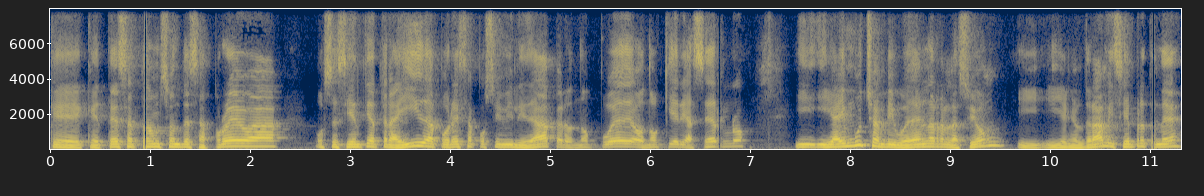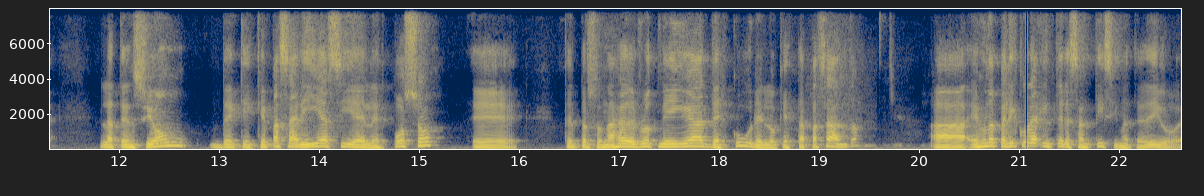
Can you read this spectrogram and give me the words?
que, Tessa Thompson desaprueba o se siente atraída por esa posibilidad, pero no puede o no quiere hacerlo. Y, hay mucha ambigüedad en la relación y, en el drama y siempre tenés la tensión de que qué pasaría si el esposo eh, del personaje de Ruth Niga descubre lo que está pasando Ah, es una película interesantísima, te digo,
